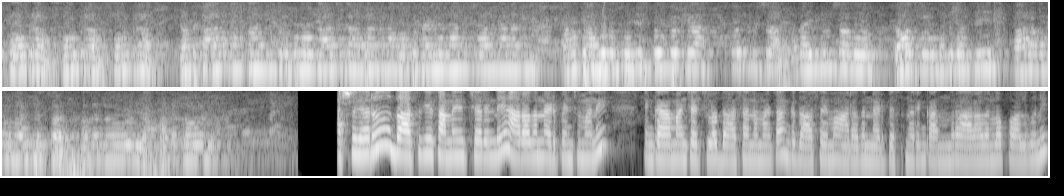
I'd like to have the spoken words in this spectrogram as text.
స్తోత్రం స్తోత్రం స్తోత్రం. గత కాలం అంతా నీ కృపలో దాచి కాపాడిన గొప్ప దైవమానికి వందనాలని మన ప్రభువును స్తుతిస్తూ కొద్ది నిమిషాలు ఒక ఐదు నిమిషాలు దాసు ముందుకొచ్చి ఆరాధనలో నడిపిస్తారు. హలో హలో మాస్టర్ గారు దాసుకి సమయం ఇచ్చారండి. ఆరాధన నడిపించమని. ఇంకా మన చర్చిలో దాస అన్నమాట. ఇంకా దాస ఏమో ఆరాధన నడిపిస్తున్నారు. ఇంకా అందరూ ఆరాధనలో పాల్గొని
